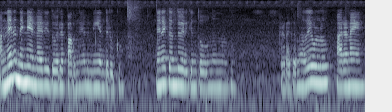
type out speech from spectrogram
അന്നേരം നിന്നെ എല്ലാവരും ഇതുപോലെ പറഞ്ഞാൽ നീ എന്തെടുക്കും? നിനക്ക് എന്തുമായിരിക്കും തോന്നുന്നത്? കിടക്കുന്നതേ ഉള്ളൂ അരണേ.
